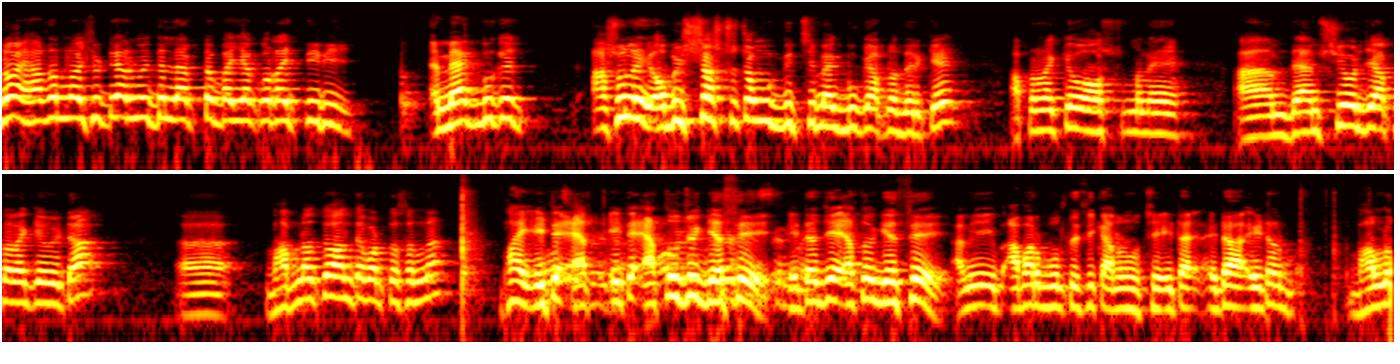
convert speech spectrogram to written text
নয় হাজার নয়শো টাকার মধ্যে ল্যাপটপ পাইয়া করাই তিরি। ম্যাকবুকে আসলে অবিশ্বাস্য চমক দিচ্ছে ম্যাকবুকে আপনাদেরকে। আপনারা কেউ মানে ড্যাম শিওর যে আপনারা কেউ এটা আহ, ভাবনাতেও আনতে পারতেছেন না। ভাই এটা এটা এত যে গেছে এটা যে এত গেছে আমি আবার বলতেছি কারণ হচ্ছে এটা এটা এটার ভালো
